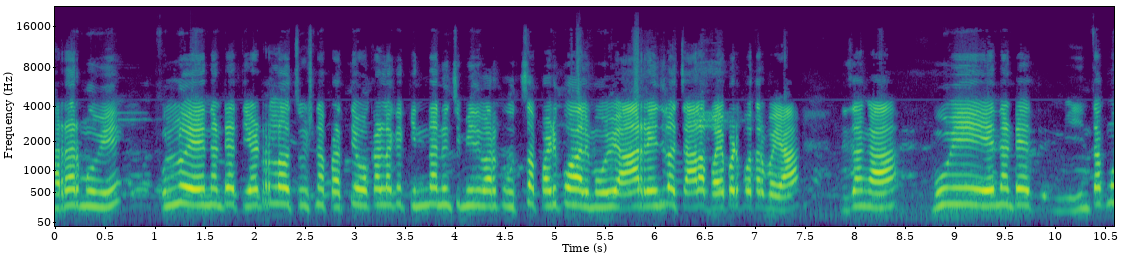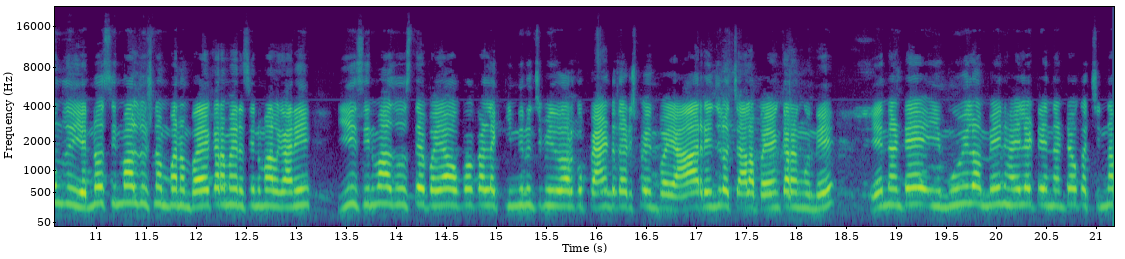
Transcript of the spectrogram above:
హర్రర్ మూవీ. ఫుల్ ఏంటంటే థియేటర్లో చూసిన ప్రతి ఒక్కళ్ళకి కింద నుంచి మీది వరకు ఉత్స పడిపోవాలి మూవీ. ఆ రేంజ్లో చాలా భయపడిపోతారు భయ్యా. నిజంగా మూవీ ఏంటంటే ఇంతకు ముందు ఎన్నో సినిమాలు చూసినాం మనం భయంకరమైన సినిమాలు కానీ. ఈ సినిమా చూస్తే భయ ఒక్కొక్కళ్ళ కింది నుంచి మీద వరకు ప్యాంట్ తడిసిపోయింది భయ ఆ రేంజ్లో చాలా భయంకరంగా ఉంది. ఏంటంటే ఈ మూవీలో మెయిన్ హైలైట్ ఏంటంటే ఒక చిన్న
